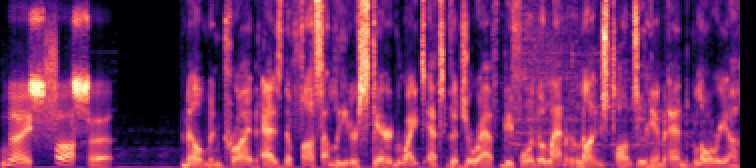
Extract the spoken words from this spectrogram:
Nice fossa. Melman cried as the Fossa leader stared right at the giraffe before the latter lunged onto him and Gloria.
